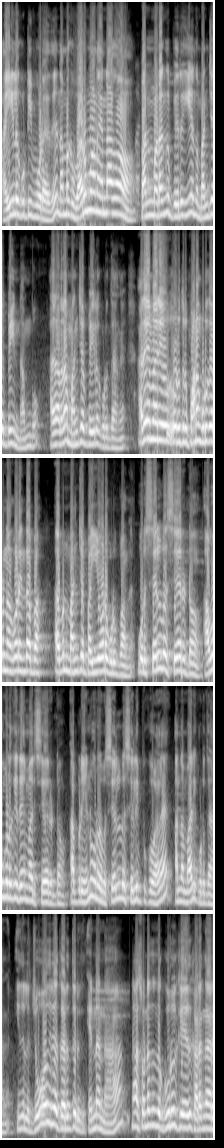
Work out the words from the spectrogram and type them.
பையில் குட்டி போடாது. நமக்கு வருமானம் என்னாகும்? பன்மடங்கு பெருகி அந்த மஞ்சப்பை நம்பும். அதனால தான் மஞ்சப்பையில் கொடுத்தாங்க. அதே மாதிரி ஒருத்தர் பணம் கொடுக்குறனா கூட இந்தாப்பா அப்படின்னு மஞ்ச பையோட கொடுப்பாங்க. ஒரு செல்வம் சேரட்டும் அவங்களுக்கு இதே மாதிரி சேரட்டும் அப்படின்னு ஒரு செல்வ செழிப்புக்காக அந்த மாதிரி கொடுத்தாங்க. இதுல ஜோதிட கருத்து இருக்கு. என்னன்னா நான் சொன்னது இந்த குரு கேது கடங்கார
